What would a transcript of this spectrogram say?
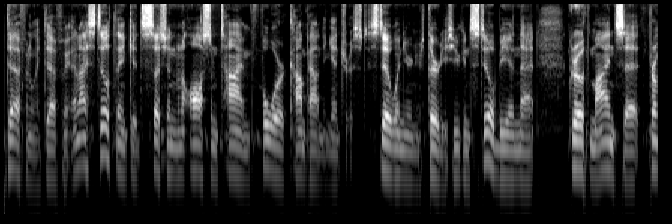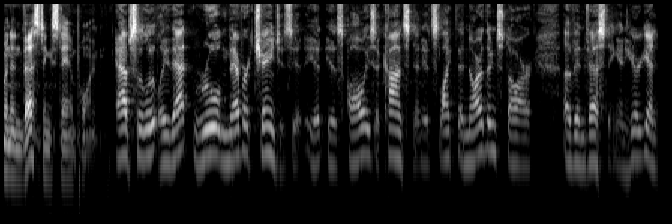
Definitely, definitely. And I still think it's such an awesome time for compounding interest. Still, when you're in your 30s, you can still be in that growth mindset from an investing standpoint. Absolutely. That rule never changes. It, it is always a constant. It's like the northern star of investing. And here again,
